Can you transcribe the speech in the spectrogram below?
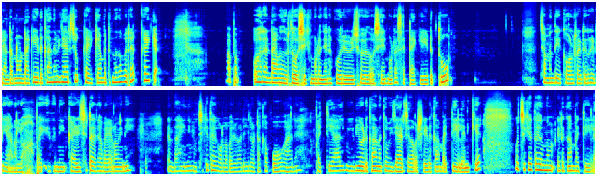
രണ്ടെണ്ണം ഉണ്ടാക്കി എടുക്കാമെന്ന് വിചാരിച്ചു. കഴിക്കാൻ പറ്റുന്നത് വരെ കഴിക്കാം. അപ്പം ഓ രണ്ടാമതൊരു ദോശയ്ക്കും കൂടെ ഞാൻ കോരി ഒഴിച്ചു ഒരു ദോശയും കൂടെ സെറ്റാക്കി എടുത്തു. ചമ്മന്തിയൊക്കെ ഓൾറെഡി റെഡിയാണല്ലോ അപ്പം ഇതിനി കഴിച്ചിട്ടൊക്കെ വേണം ഇനി. എന്താ ഇനി ഉച്ചക്കത്തേക്കുള്ള പരിപാടിയിലോട്ടൊക്കെ പോകാൻ പറ്റിയാൽ വീഡിയോ എടുക്കാമെന്നൊക്കെ വിചാരിച്ചതാണ് പക്ഷേ എടുക്കാൻ പറ്റിയില്ല. എനിക്ക് ഉച്ചക്കത്തെ ഒന്നും എടുക്കാൻ പറ്റിയില്ല.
